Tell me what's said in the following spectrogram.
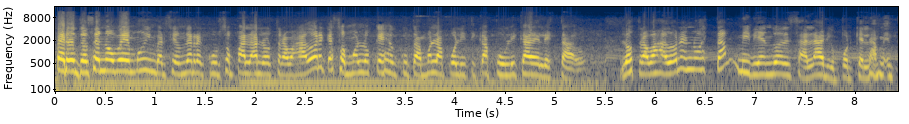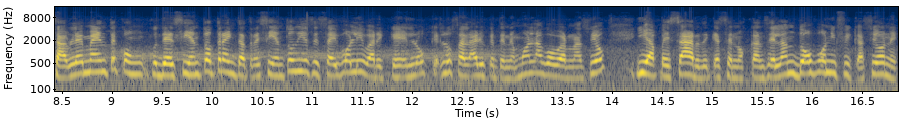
pero entonces no vemos inversión de recursos para los trabajadores, que somos los que ejecutamos la política pública del Estado. Los trabajadores no están viviendo del salario porque lamentablemente con de 130 a 316 bolívares, que es lo que, los salarios que tenemos en la gobernación, y a pesar de que se nos cancelan dos bonificaciones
